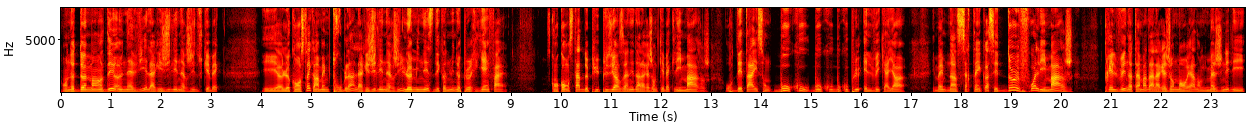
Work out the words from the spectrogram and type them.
On a demandé un avis à la Régie de l'énergie du Québec. Et euh, le constat est quand même troublant. La Régie de l'énergie, le ministre de l'Économie ne peut rien faire. Ce qu'on constate depuis plusieurs années dans la région de Québec, les marges au détail sont beaucoup, beaucoup, beaucoup plus élevées qu'ailleurs. Et même dans certains cas, c'est deux fois les marges prélevées, notamment dans la région de Montréal. Donc, imaginez les,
